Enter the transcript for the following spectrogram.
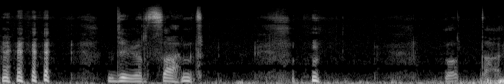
Диверсант. No tak.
